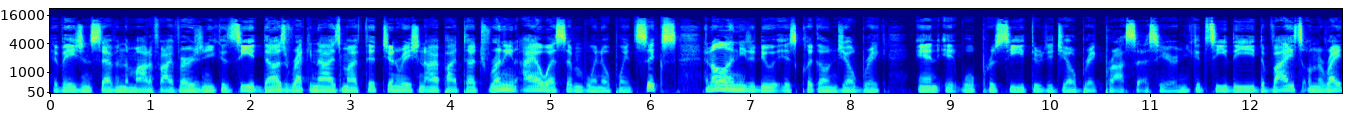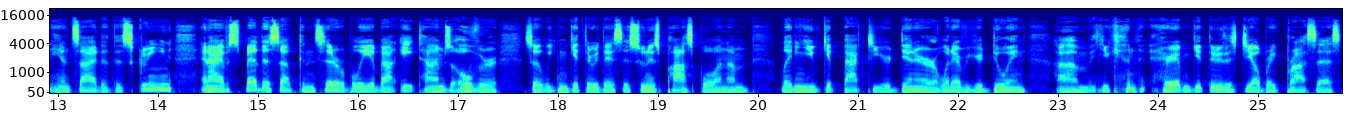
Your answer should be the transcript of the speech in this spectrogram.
Evasion 7, the modified version. You can see it does recognize my fifth generation iPod Touch running iOS 7.0.6. And all I need to do is click on jailbreak and it will proceed through the jailbreak process here. And you can see the device on the right hand side of the screen. And I have sped this up considerably about eight times over so we can get through this as soon as possible. And I'm letting you get back to your dinner or whatever you're doing. Um, you can hurry up and get through this jailbreak process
